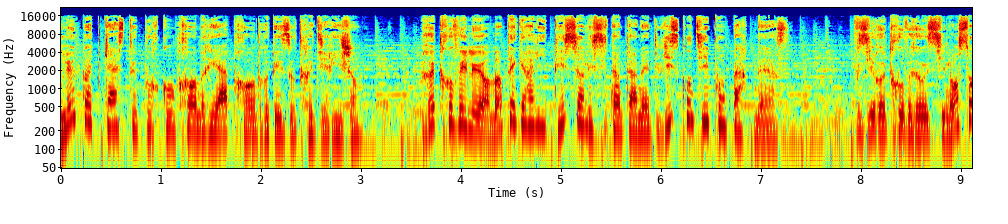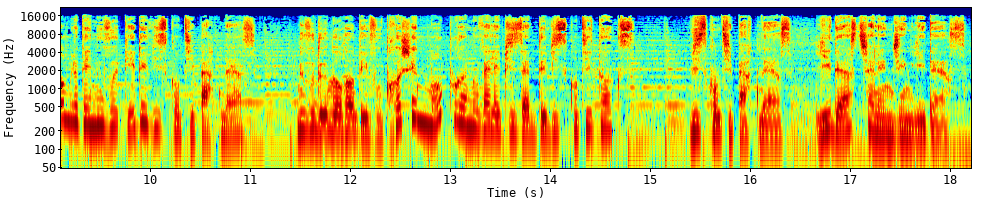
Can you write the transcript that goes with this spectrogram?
le podcast pour comprendre et apprendre des autres dirigeants. Retrouvez-le en intégralité sur le site internet visconti.partners. Vous y retrouverez aussi l'ensemble des nouveautés de Visconti Partners. Nous vous donnons rendez-vous prochainement pour un nouvel épisode de Visconti Talks. Visconti Partners, Leaders Challenging Leaders.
